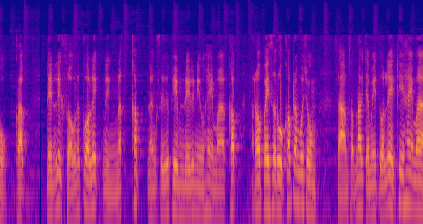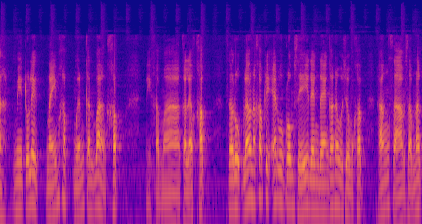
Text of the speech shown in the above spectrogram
6 ครับ เด่นเลข 2 แล้วก็เลข 1 นะครับ หนังสือพิมพ์เดลินิวให้มาครับ เราไปสรุปครับท่านผู้ชม 3สำนักจะมีตัวเลขที่ให้มา มีตัวเลขไหนครับเหมือนกันบ้างครับ นี่ครับมากันแล้วครับ สรุปแล้วนะครับที่แอดวงกลมสีแดงๆครับท่านผู้ชมครับ ทั้ง 3 สำนัก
